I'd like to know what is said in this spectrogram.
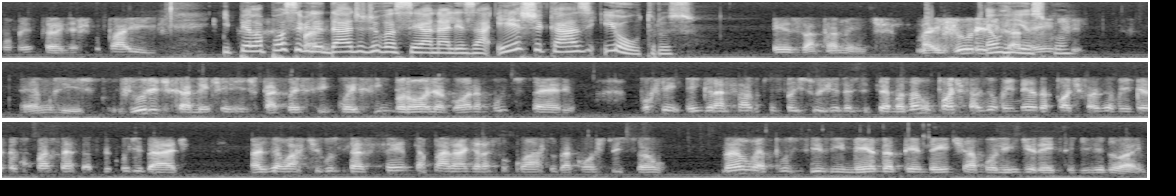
momentâneas do país. E pela possibilidade Mas, de você analisar este caso e outros. Exatamente. Mas juridicamente, é é um risco. Juridicamente a gente está com esse, com esse embrólio agora muito sério. Porque é engraçado que foi surgindo esse tema. Não, pode fazer uma emenda, pode fazer uma emenda com uma certa tranquilidade. Mas é o artigo 60, parágrafo 4 da Constituição. Não é possível emenda tendente a abolir direitos individuais.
